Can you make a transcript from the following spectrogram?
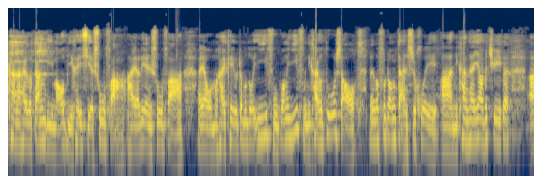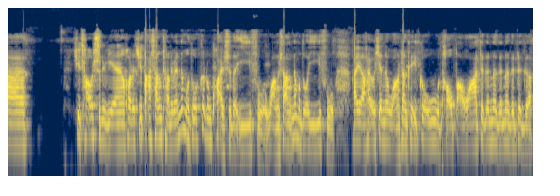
看看还有个钢笔、毛笔可以写书法，还要练书法。哎呀，我们还可以有这么多衣服，光衣服你看有多少那个服装展示会啊？你看看，要是去一个啊。去超市里边或者去大商场里边，那么多各种款式的衣服，网上那么多衣服，还有还有现在网上可以购物，淘宝啊，这个那个那个这个，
